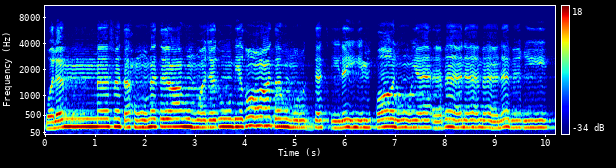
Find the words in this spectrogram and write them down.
ولما فتحوا متاعهم وجدوا بضاعتهم ردت إليهم قالوا يا أبانا ما نبغي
